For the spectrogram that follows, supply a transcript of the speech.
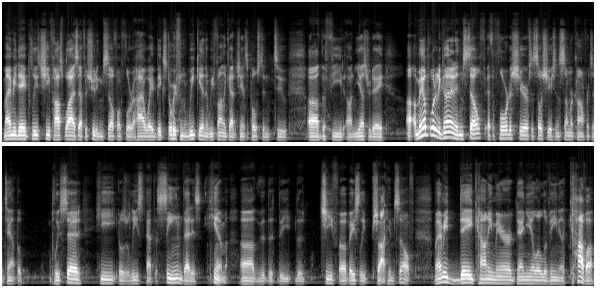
Miami Dade police chief hospitalized after shooting himself on Florida highway. Big story from the weekend that we finally got a chance to post into uh, the feed on yesterday. Uh, a male pointed a gun at himself at the Florida Sheriff's Association summer conference in Tampa. Police said he was released at the scene. That is him. Uh, the, the, the, the chief uh, basically shot himself. Miami Dade County Mayor Daniella Levine Cava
